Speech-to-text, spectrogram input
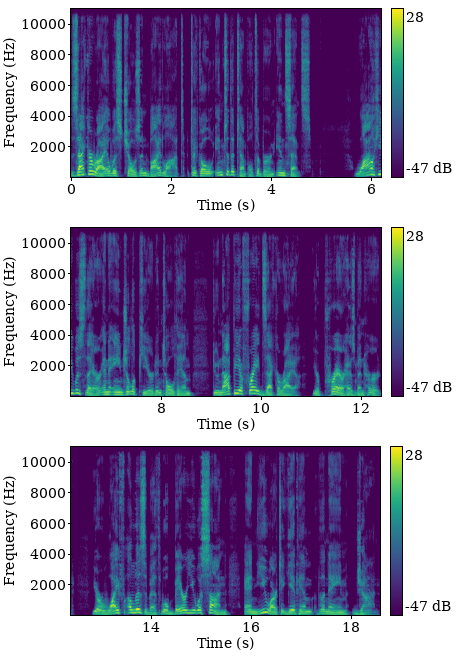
Zechariah was chosen by Lot to go into the temple to burn incense. While he was there, an angel appeared and told him, Do not be afraid, Zechariah. Your prayer has been heard. Your wife Elizabeth will bear you a son, and you are to give him the name John.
